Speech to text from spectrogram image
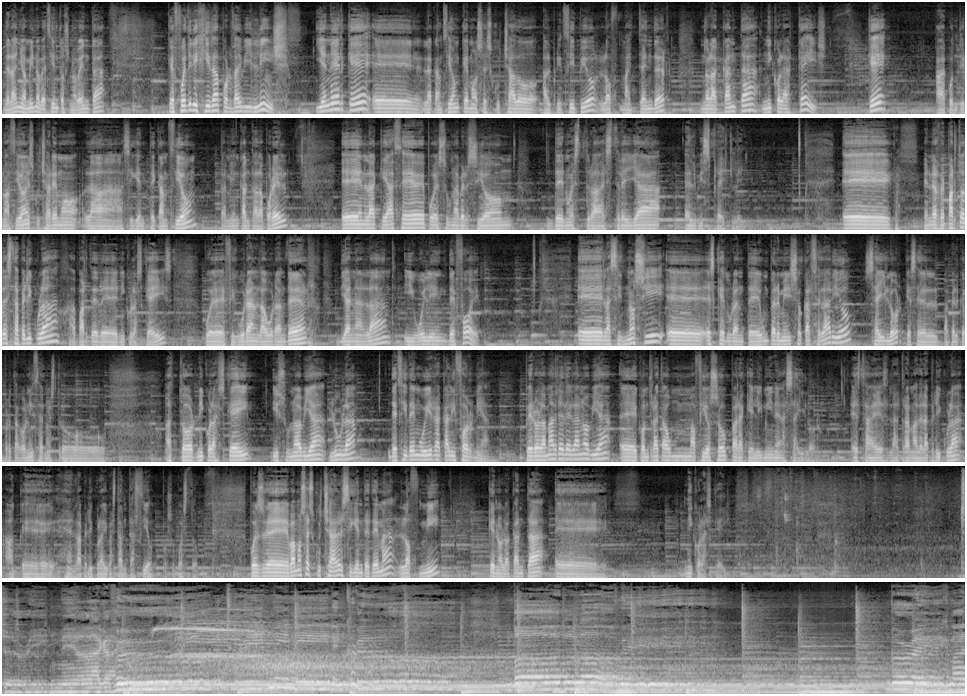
del año 1990 que fue dirigida por David Lynch y en el que eh, la canción que hemos escuchado al principio, Love My Tender, nos la canta Nicolas Cage, que a continuación escucharemos la siguiente canción, también cantada por él, en la que hace pues una versión de nuestra estrella Elvis Presley. Eh, en el reparto de esta película, aparte de Nicolas Cage, pues figuran Laura Dern, Diana Land y William Defoe. Eh, la sinopsis eh, es que durante un permiso carcelario, Sailor, que es el papel que protagoniza nuestro actor Nicolas Cage, y su novia Lula deciden huir a California, pero la madre de la novia eh, contrata a un mafioso para que elimine a Sailor. Esta es la trama de la película, aunque en la película hay bastante acción, por supuesto. Pues eh, vamos a escuchar el siguiente tema, Love Me, que nos lo canta eh, Nicolas Cage.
